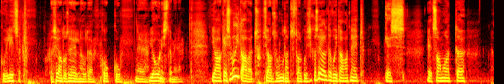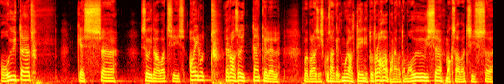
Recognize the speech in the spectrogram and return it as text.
kui lihtsalt seaduseelnõude kokku äh, joonistamine. ja kes võidavad seadusemuudatust, olgu siis ka see öelda, võidavad need, kes needsamad äh, OÜ-tajad, kes äh, sõidavad siis ainult erasõite, kellel võib-olla siis kusagilt mujalt teenitud raha, panevad oma OÜ-sse, maksavad siis äh,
